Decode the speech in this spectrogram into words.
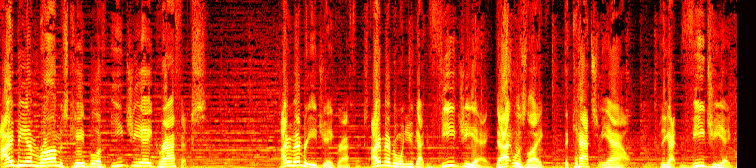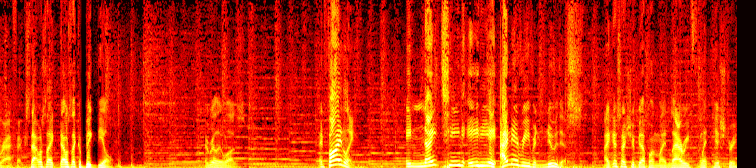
IBM ROM is capable of EGA graphics. I remember EGA graphics. I remember when you got VGA. That was like the cat's meow. You got VGA graphics. That was like that was like a big deal. It really was. And finally, in 1988, I never even knew this. I guess I should be up on my Larry Flynt history.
